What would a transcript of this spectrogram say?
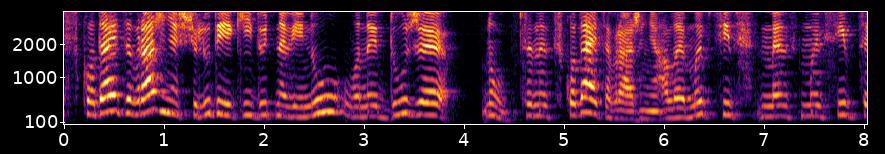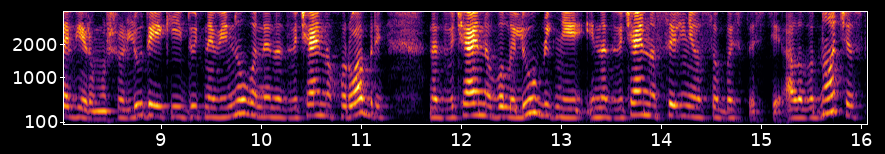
Складається враження, що люди, які йдуть на війну, вони дуже ну, це не складається враження, але ми в ці ми, ми всі в це віримо. Що люди, які йдуть на війну, вони надзвичайно хоробрі, надзвичайно волелюбні і надзвичайно сильні особистості. Але водночас,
